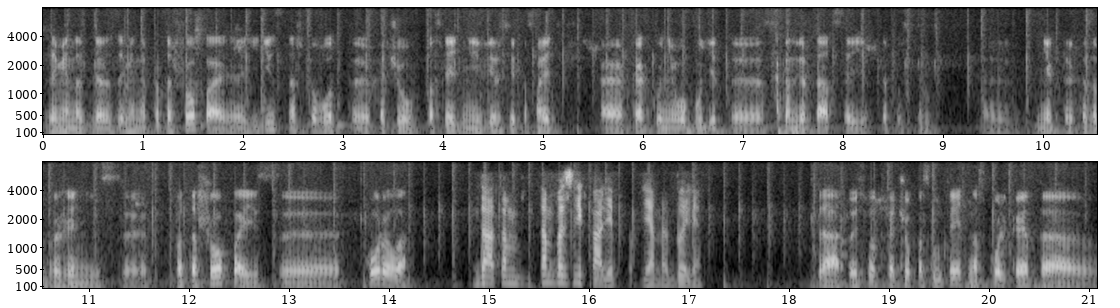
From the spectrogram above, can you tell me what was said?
замена для замены Photoshop. Единственное, что вот хочу в последней версии посмотреть Э, как у него будет э, с конвертацией, допустим, э, некоторых изображений из Photoshop, из Corel. Да, там, там возникали проблемы, были. Да, то есть вот хочу посмотреть, насколько это...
